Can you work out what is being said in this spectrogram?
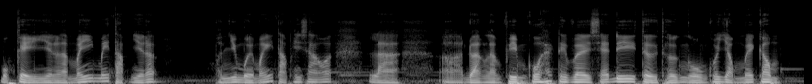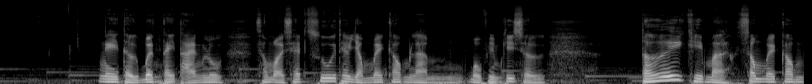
Một kỳ như là mấy mấy tập vậy đó. Hình như mười mấy tập hay sao á là à, đoàn làm phim của HTV sẽ đi từ thượng nguồn của dòng Mê Công ngay từ bên Tây Tạng luôn. Xong rồi sẽ xuôi theo dòng Mê Công làm bộ phim ký sự. Tới khi mà sông Mê Công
